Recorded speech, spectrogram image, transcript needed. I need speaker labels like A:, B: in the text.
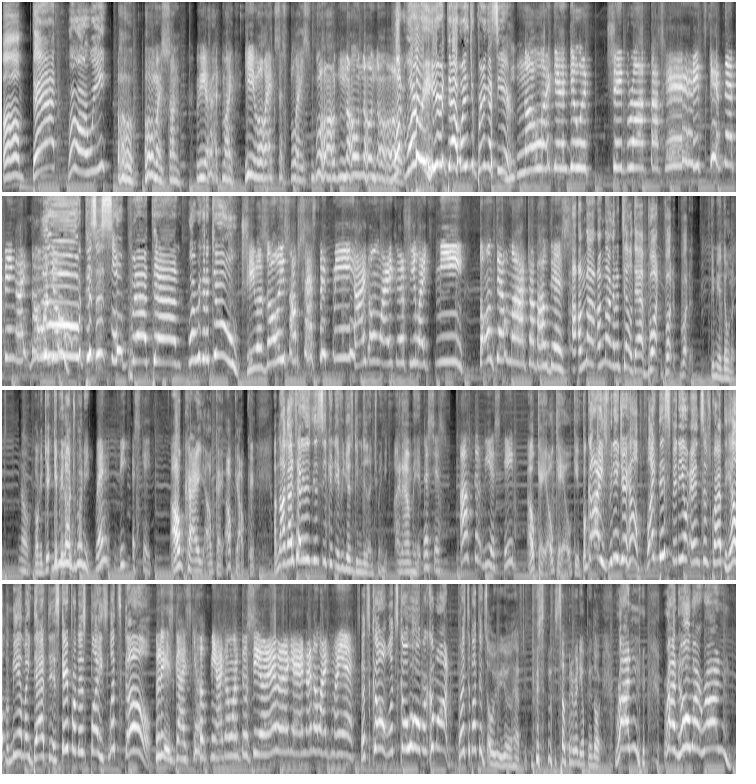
A: Um, Dad, where are we?
B: Oh, oh, my son. We are at my evil ex's place. Whoa, no, no, no.
A: What? Why are we here, Dad? Why did you bring us here?
B: No, I didn't do it. She brought us here. It's kidnapping. I told
A: no, this is so bad, Dad. What are we gonna do?
B: She was always obsessed with me. I don't like her. She likes me. Don't tell Marge about this.
A: I I'm not. I'm not gonna tell Dad. But, but, but, give me a donut.
B: No.
A: Okay, give me lunch money.
B: When we escape.
A: Okay, okay, okay, okay. I'm not gonna tell you the secret if you just give me the lunch money. And I'm here.
B: Yes, yes. After we escape.
A: Okay, okay, okay. But guys, we need your help. Like this video and subscribe to help me and my dad to escape from this place. Let's go.
B: Please, guys, help me. I don't want to see her ever again. I don't like my ex.
A: Let's go. Let's go, Homer. Come on. Press the buttons. Oh, you don't have to. Somebody already opened the door. Run. Run, Homer. Run.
